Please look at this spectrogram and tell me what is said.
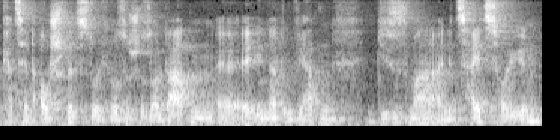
KZ Auschwitz durch russische Soldaten äh, erinnert. Und wir hatten dieses Mal eine Zeitzeugin,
